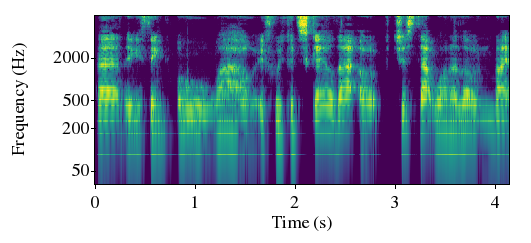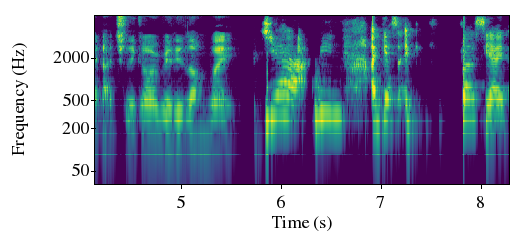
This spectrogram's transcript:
Uh, that you think, oh wow, if we could scale that up, just that one alone might actually go a really long way. Yeah, I mean, I guess I, firstly, I,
